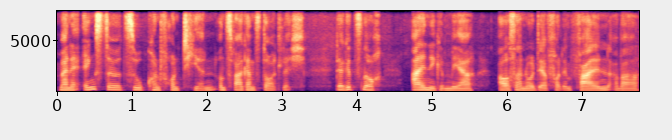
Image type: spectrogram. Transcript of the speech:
meine Ängste zu konfrontieren, und zwar ganz deutlich. Da gibt's noch einige mehr, außer nur der vor dem Fallen, aber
